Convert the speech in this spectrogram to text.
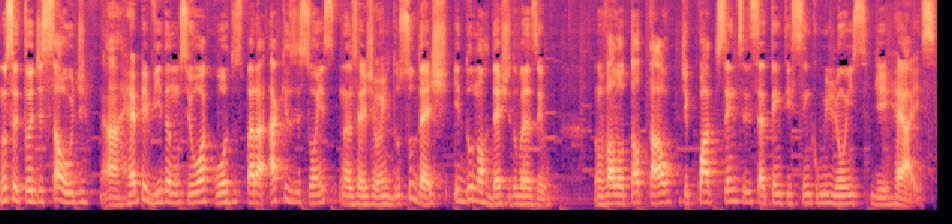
No setor de saúde, a Rap Vida anunciou acordos para aquisições nas regiões do Sudeste e do Nordeste do Brasil, no valor total de 475 milhões de reais.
